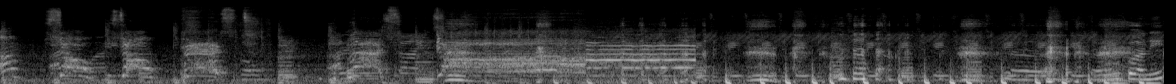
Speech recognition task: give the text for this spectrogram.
I'm so, so pissed. Let's go! Funny.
